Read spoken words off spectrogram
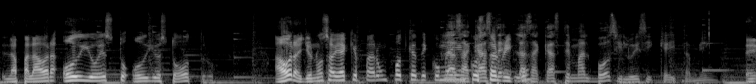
la palabra odio esto, odio esto otro. Ahora, yo no sabía que para un podcast de comedia en Costa sacaste, Rica, la sacaste mal vos y Luis y Kay también. eh,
